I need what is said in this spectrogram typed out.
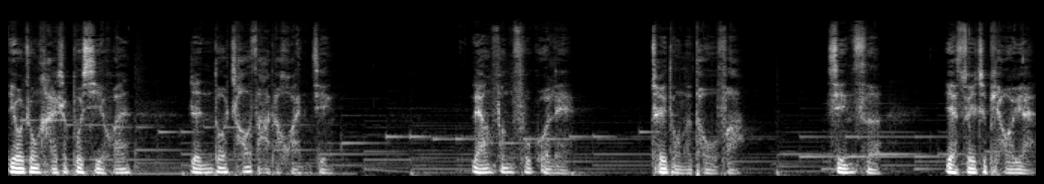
有种还是不喜欢人多嘈杂的环境。凉风拂过脸，吹动了头发，心思也随之飘远。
